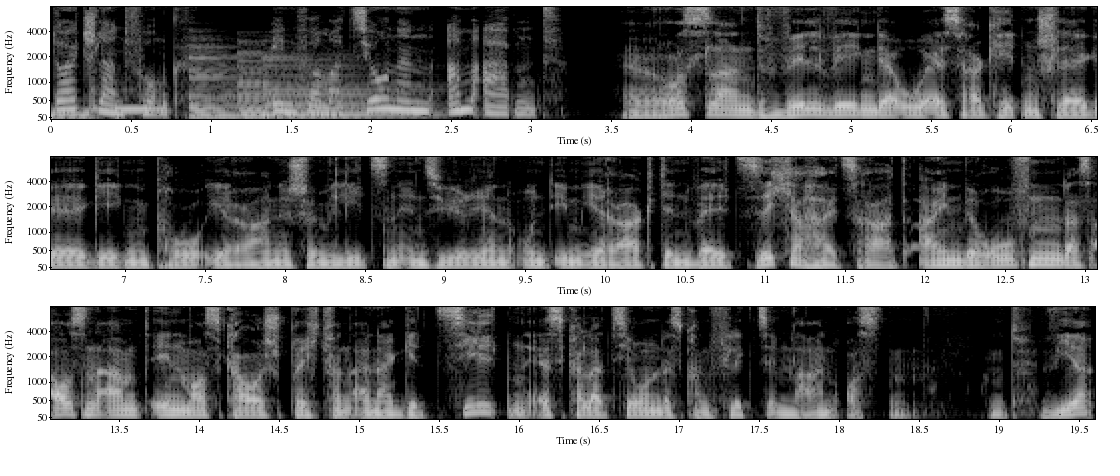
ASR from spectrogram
Deutschlandfunk. Informationen am Abend. Russland will wegen der US-Raketenschläge gegen pro-iranische Milizen in Syrien und im Irak den Weltsicherheitsrat einberufen. Das Außenamt in Moskau spricht von einer gezielten Eskalation des Konflikts im Nahen Osten. Und wir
